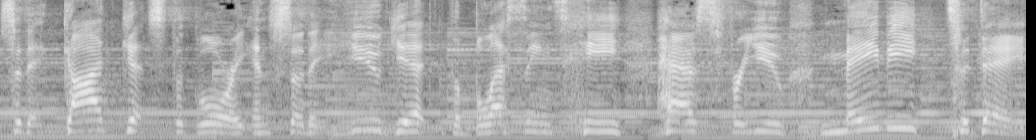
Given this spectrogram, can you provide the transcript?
so that God gets the glory and so that you get the blessings He has for you. Maybe today,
